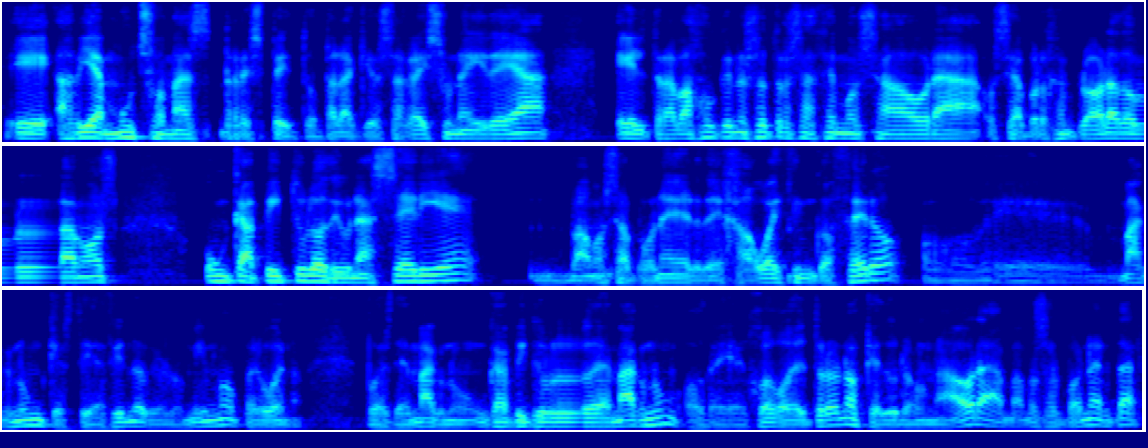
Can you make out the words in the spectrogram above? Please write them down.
Eh, había mucho más respeto. Para que os hagáis una idea, el trabajo que nosotros hacemos ahora, o sea, por ejemplo, ahora doblamos un capítulo de una serie vamos a poner de Hawaii 5.0 o de Magnum, que estoy haciendo, que es lo mismo, pero bueno, pues de Magnum, un capítulo de Magnum o de Juego de Tronos que dura una hora, vamos a poner tal,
